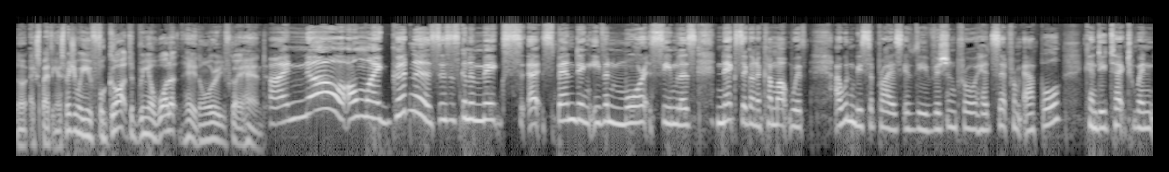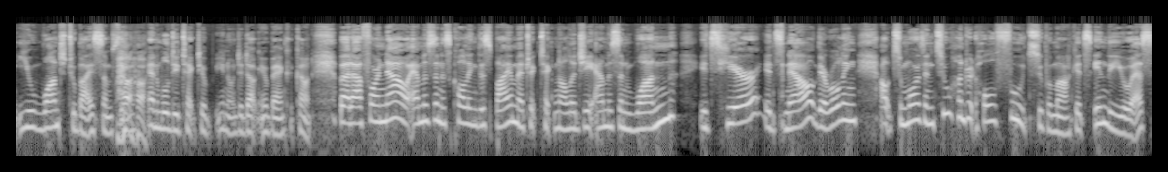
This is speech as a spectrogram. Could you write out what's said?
you know, expecting. Especially when you forgot to bring your wallet. Hey, don't worry, you've got your hand. I know. Oh my goodness. This is going to make s- uh, spending even more seamless. Next, they're going to come up with, I wouldn't be surprised if the Vision Pro headset from Apple can detect when you want to buy something and will detect your, you know, deduct your bank account. But uh, for now, Amazon is calling this latest biometric technology, Amazon One. It's here. It's now. They're rolling out to more than 200 Whole Food supermarkets in the U.S.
